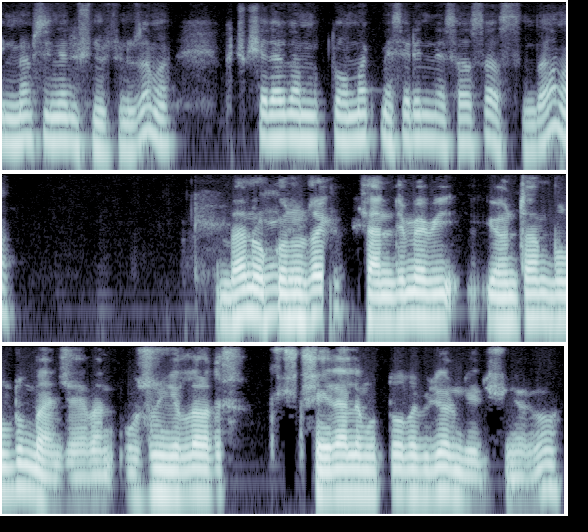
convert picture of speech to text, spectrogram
Bilmem siz ne düşünürsünüz ama küçük şeylerden mutlu olmak meselenin esası aslında ama Ben o göre konuda küçük? kendime bir yöntem buldum bence. Ben uzun yıllardır küçük şeylerle mutlu olabiliyorum diye düşünüyorum ama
